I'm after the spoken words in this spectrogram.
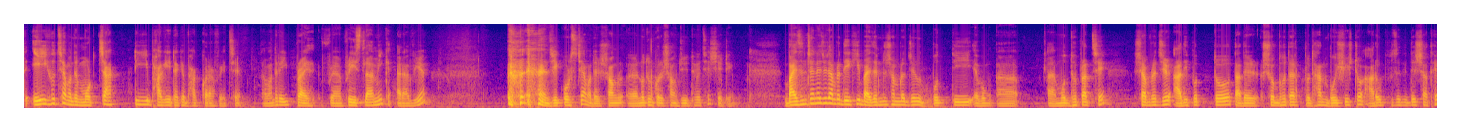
তো এই হচ্ছে আমাদের মোট চারটি ভাগে এটাকে ভাগ করা হয়েছে। আমাদের এই প্রায় প্রি ইসলামিক অ্যারাবিয়া যে কোর্সটি আমাদের সং- নতুন করে সংযোজিত হয়েছে সেটি। বাইজেন্টাইনে যদি আমরা দেখি, বাইজেন্টাইন সাম্রাজ্যের উৎপত্তি এবং মধ্যপ্রাচ্যে সাম্রাজ্যের আধিপত্য, তাদের সভ্যতার প্রধান বৈশিষ্ট্য, আরব উপজাতিদের সাথে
